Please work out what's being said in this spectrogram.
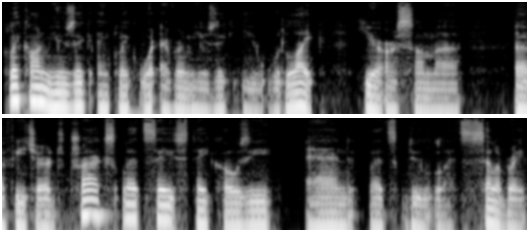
click on music and click whatever music you would like. Here are some uh, uh, featured tracks. Let's say Stay Cozy and let's do Let's Celebrate.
